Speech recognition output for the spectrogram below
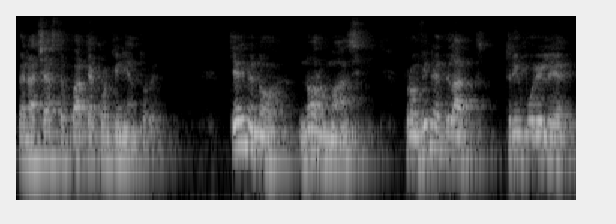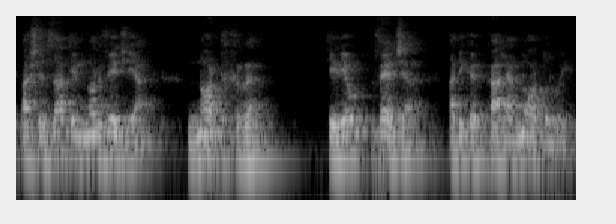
în această parte a continentului. Termenul normanzi provine de la triburile așezate în Norvegia, Nordhr, Tireu Veger, adică calea Nordului.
